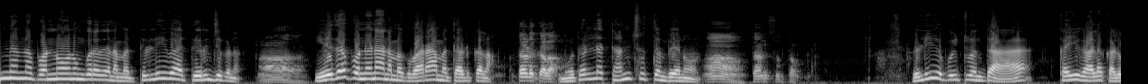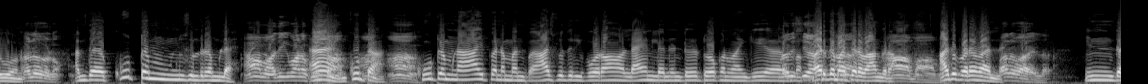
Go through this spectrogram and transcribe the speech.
என்னென்ன பண்ணணுங்கிறத நம்ம தெளிவா தெரிஞ்சுக்கணும். எதை பண்ணுனா நமக்கு வராம தடுக்கலாம். தடுக்கலாம். முதல்ல தன் சுத்தம் வேணும் தன் சுத்தம். வெளியே போயிட்டு வந்தா கை காலை கழுவணும். கழுவணும். அந்த கூட்டம்னு சொல்றோம்ல. ஆமா அதிகமான ஆ, கூட்டம். கூட்டம்னா இப்ப நம்ம ஆஸ்பத்திரிக்கு போறோம் லைன்ல நின்று டோக்கன் வாங்கி மருந்து மாத்திரை வாங்குறோம். அது பரவாயில்ல. பரவாயில்ல. இந்த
